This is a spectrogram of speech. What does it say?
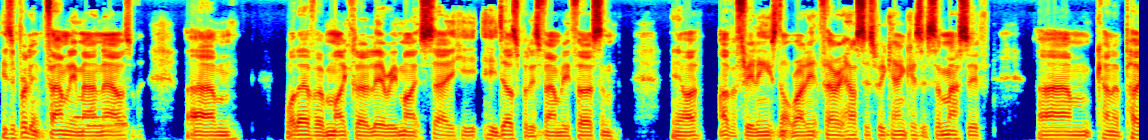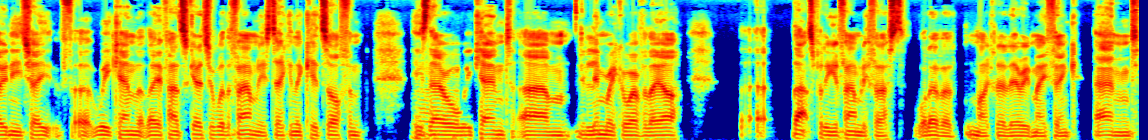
he's a brilliant family man now. Um, whatever Michael O'Leary might say, he he does put his family first, and you know I, I have a feeling he's not riding at Fairyhouse this weekend because it's a massive um, kind of pony uh, weekend that they've had scheduled with the family. He's taking the kids off and he's right. there all weekend um, in Limerick or wherever they are. Uh, that's putting your family first, whatever Michael O'Leary may think. And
